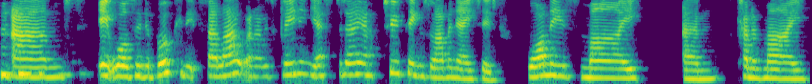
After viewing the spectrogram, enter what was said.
and it was in a book and it fell out when I was cleaning yesterday. I have two things laminated. One is my um, kind of my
